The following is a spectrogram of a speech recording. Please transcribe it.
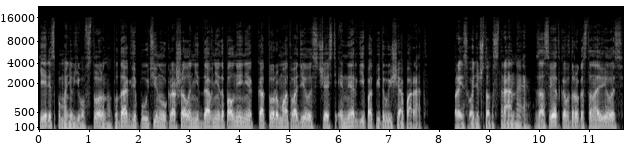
Керес поманил его в сторону, туда, где паутина украшала недавнее дополнение, к которому отводилась часть энергии, подпитывающий аппарат. Происходит что-то странное. Засветка вдруг остановилась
